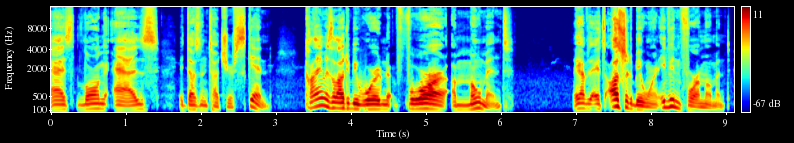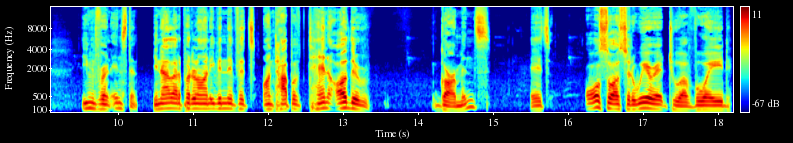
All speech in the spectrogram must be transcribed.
as long as it doesn't touch your skin. Klayim is allowed to be worn for a moment it's also to be worn, even for a moment, even for an instant. You're not allowed to put it on, even if it's on top of 10 other garments. It's also also to wear it to avoid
